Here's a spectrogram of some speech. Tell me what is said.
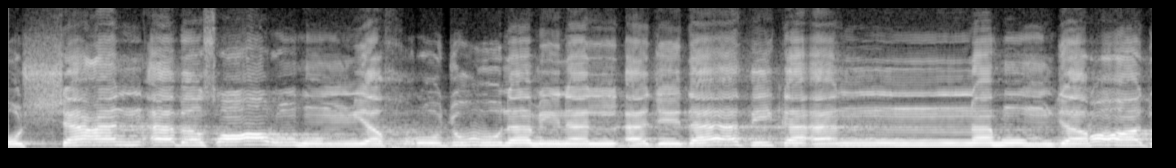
خش عن أبصارهم يخرجون من الأجداث كأنهم جراد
